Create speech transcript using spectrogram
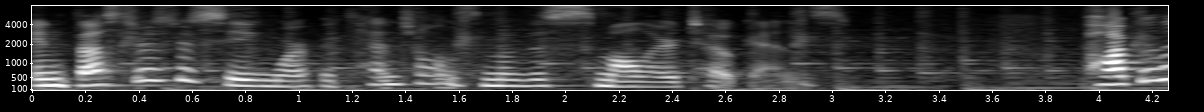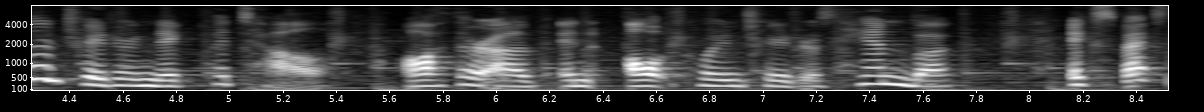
investors are seeing more potential in some of the smaller tokens. Popular trader Nik Patel, author of An Altcoin Trader's Handbook, expects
